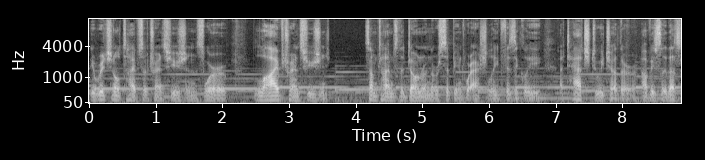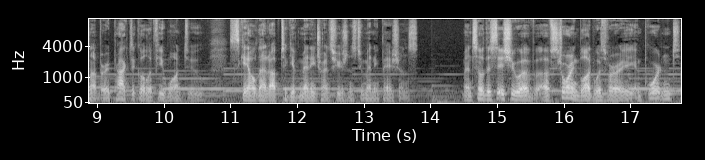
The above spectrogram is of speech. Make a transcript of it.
The original types of transfusions were live transfusions. Sometimes the donor and the recipient were actually physically attached to each other. Obviously, that's not very practical if you want to scale that up to give many transfusions to many patients. And so, this issue of, of storing blood was very important.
